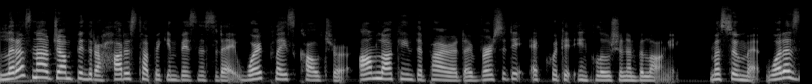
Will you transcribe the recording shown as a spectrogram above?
Let us now jump into the hottest topic in business today workplace culture, unlocking the power of diversity, equity, inclusion, and belonging. Masoomeh, what does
